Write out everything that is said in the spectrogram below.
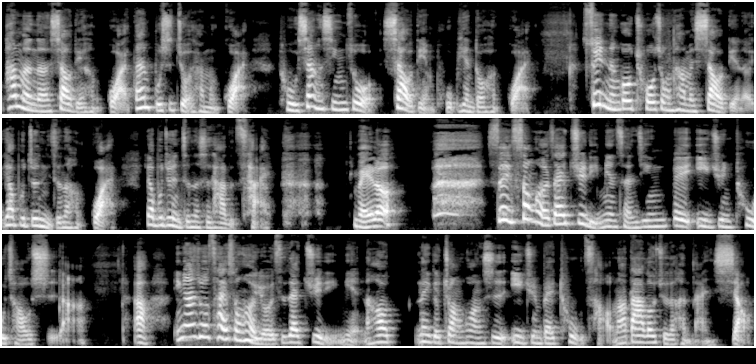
他们呢笑点很怪，但不是只有他们怪。土象星座笑点普遍都很怪，所以能够戳中他们笑点的，要不就是你真的很怪，要不就你真的是他的菜。没了。所以宋和在剧里面曾经被义俊吐槽时啊。啊，应该说蔡松河有一次在剧里面，然后那个状况是义俊被吐槽，然后大家都觉得很难笑。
